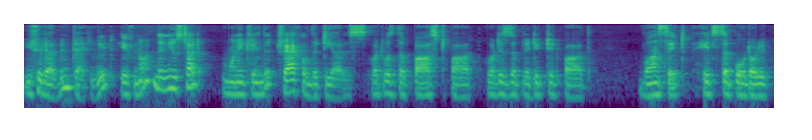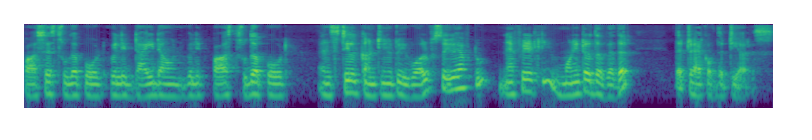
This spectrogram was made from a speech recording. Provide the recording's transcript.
you should have been tracking it. If not, then you start monitoring the track of the TRS. What was the past path? What is the predicted path? Once it hits the port or it passes through the port will it die down? Will it pass through the port and still continue to evolve? So you have to definitely monitor the weather the track of the TRS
